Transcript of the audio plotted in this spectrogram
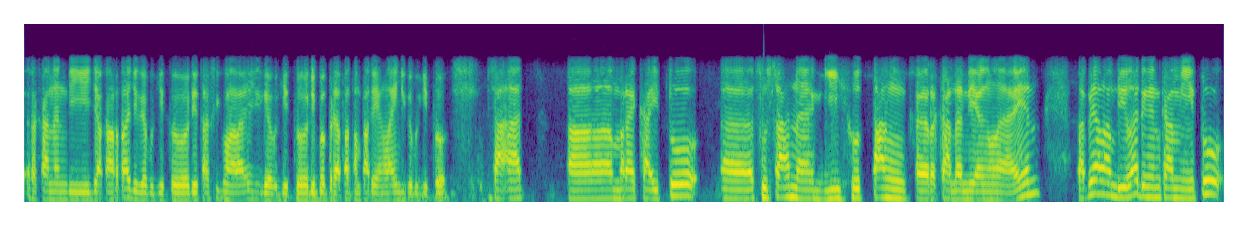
rekanan di Jakarta juga begitu di Tasikmalaya juga begitu di beberapa tempat yang lain juga begitu. Saat uh, mereka itu uh, susah nagih hutang ke rekanan yang lain. Tapi alhamdulillah dengan kami itu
